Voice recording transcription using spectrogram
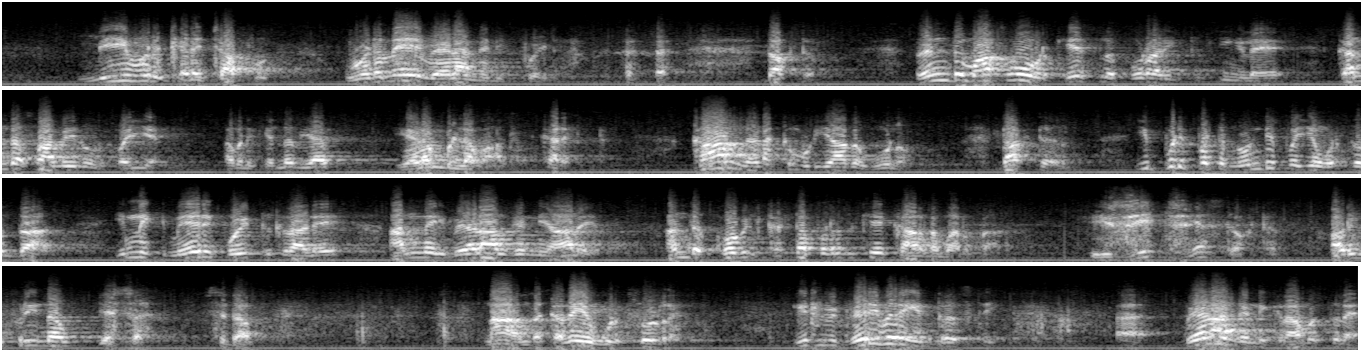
லீவு கிடைச்சா போதும். உடனே வேளாங்கண்ணி போயிடுறேன் டாக்டர் ரெண்டு மாசமும் ஒரு கேஸ்ல போராடிட்டு இருக்கீங்களே. கந்தசாமின்னு ஒரு பையன். அவனுக்கு என்ன வியாதி இளம்பிள்ளவாதம் கரெக்ட் கால் நடக்க முடியாத ஊனம். டாக்டர் இப்படிப்பட்ட நொண்டி பையன் ஒருத்தன் தான். இன்னைக்கு மேரி போயிட்டு இருக்கிறாளே. அன்னை வேளாங்கண்ணி ஆலயம். அந்த கோவில் கட்டப்படுறதுக்கே காரணமா இருந்தான் is it yes doctor are you free now yes sir sit நான் அந்த கதையை உங்களுக்கு சொல்றேன். It will very very interesting Velankanni கிராமத்துல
